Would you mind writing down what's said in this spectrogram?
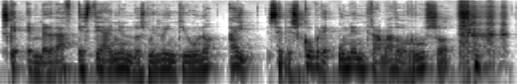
es que en verdad este año, en 2021, hay, se descubre un entramado ruso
